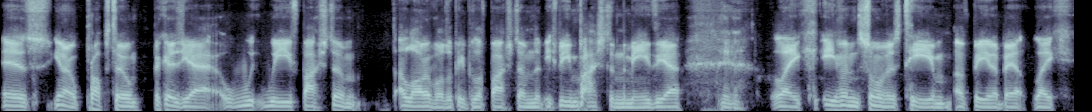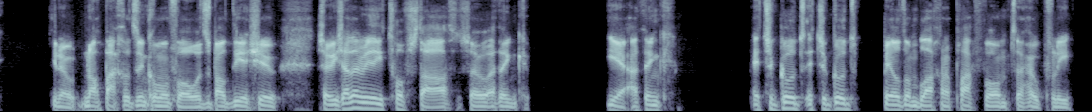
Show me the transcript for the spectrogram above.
is, you know, props to him because yeah, we, we've bashed him. A lot of other people have bashed him. That he's been bashed in the media. Yeah. Like even some of his team have been a bit like, you know, not backwards and coming forwards about the issue. So he's had a really tough start. So I think, yeah, I think it's a good it's a good building block on a platform to hopefully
